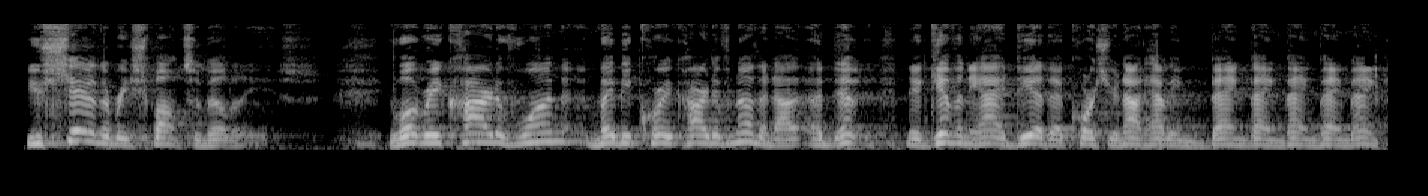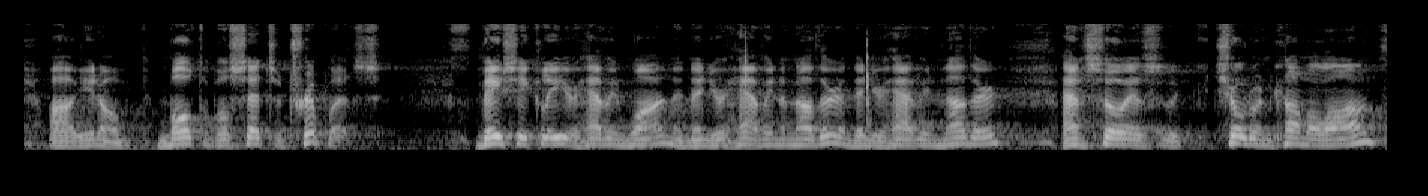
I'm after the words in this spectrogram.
You share the responsibilities. What required of one may be required of another. Now, uh, given the idea that, of course, you're not having bang, bang, bang, bang, bang, uh, you know, multiple sets of triplets. Basically, you're having one, and then you're having another, and then you're having another. And so, as the children come along,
